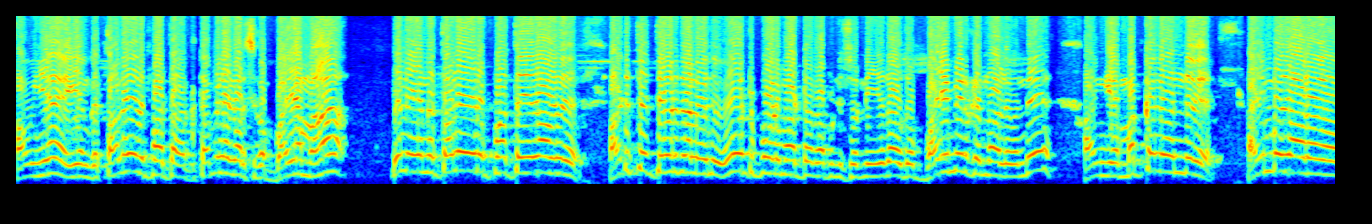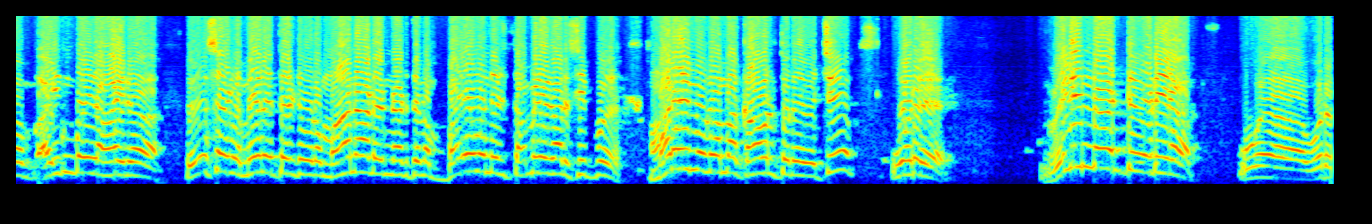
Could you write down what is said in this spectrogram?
அவங்க ஏன் எங்க தலைவர் பார்த்தா தமிழக அரசுக்கு பயமா? இல்ல எங்க தலைவரை பார்த்து ஏதாவது அடுத்த தேர்தல் வந்து ஓட்டு போட மாட்டார் அப்படின்னு சொல்லி ஏதாவது பயம் இருக்கிறதுனால வந்து அங்கே மக்கள் வந்து ஐம்பதாயிரம் ஐம்பது ஆயிரம் விவசாயிகள் மேலே திரட்டி ஒரு மாநாடு நடத்தின பயம் வந்து தமிழக அரசு இப்போ மறைமுகமா காவல்துறை வச்சு ஒரு வெளிநாட்டுடைய ஒரு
